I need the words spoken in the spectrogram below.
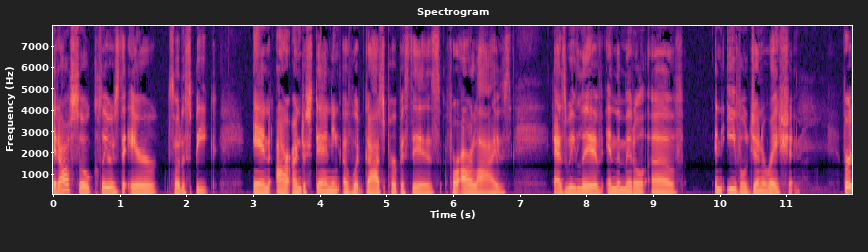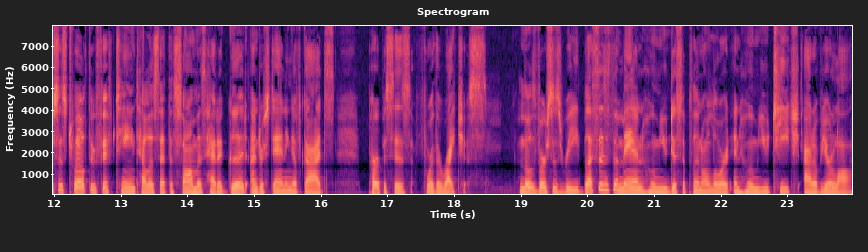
it also clears the air, so to speak, in our understanding of what God's purpose is for our lives as we live in the middle of an evil generation. Verses 12 through 15 tell us that the psalmist had a good understanding of God's purposes for the righteous. And those verses read Blessed is the man whom you discipline, O Lord, and whom you teach out of your law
